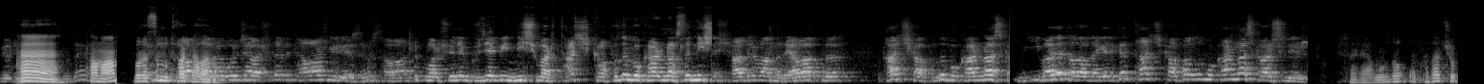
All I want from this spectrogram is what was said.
görünüyor. He burada. tamam. Burası Hemen mutfak altlarda alanı. Ocağı şurada bir tavan görüyorsunuz. Tavanlık var. Şöyle bir güzel bir niş var. Taş kapılı mukarnaslı niş. Şadırvanlı, revaklı, taş kapılı mukarnas. İbadet alanına gelirken taş kapalı mukarnas karşılıyor. Güzel ya burada o kadar çok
